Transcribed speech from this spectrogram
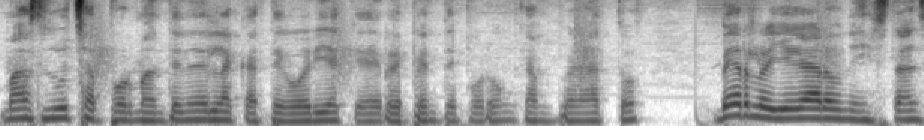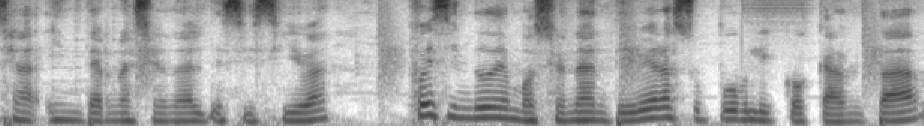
más lucha por mantener la categoría que de repente por un campeonato, verlo llegar a una instancia internacional decisiva fue sin duda emocionante y ver a su público cantar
